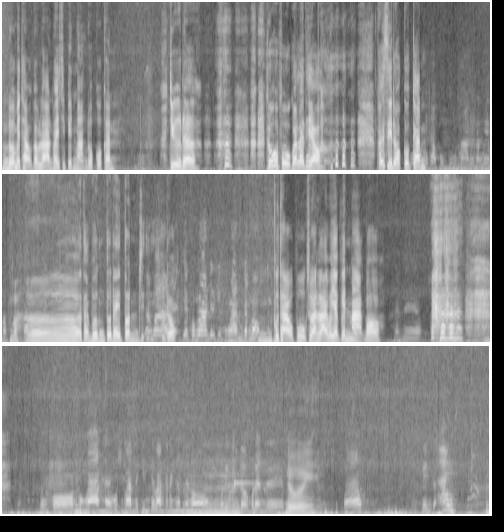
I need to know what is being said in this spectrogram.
มึงเด้อแม่เฒ่ากับหลานไผสิเป็นหมากดกกว่ากัน จือเด้อ คือว่าปลูกกันละแถวไผสิดกกว่ากันถ้าปลูกขึ้นมานี่นางแม่มาปลูกบ่เออ ถ้าเบิ่งตัวใดต้นสิจังว่าสิดกอยากของร้านจะได้กินของร้านมันจังเนาะอืมผู้เฒ่าปลูกชวนหลายว่าอยากเป็นหมากบ่นั่นแหละเริ่มก่อนของร้านเนี่ยโอ้ชิร้านได้กินกับร้านก็ได้เงินเลยเนาะอันนี้บ่ได้กินดอกบ่ได้เลยเลยเปล่ามันเป็นก็เอาอื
